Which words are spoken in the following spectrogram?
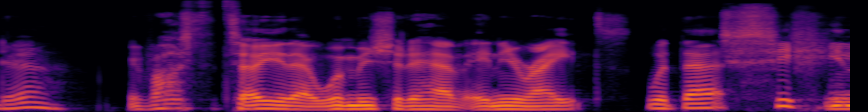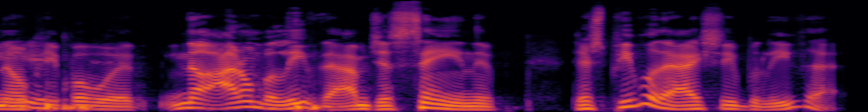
yeah. If I was to tell you that women shouldn't have any rights with that, you know, people would. No, I don't believe that. I'm just saying if there's people that actually believe that.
